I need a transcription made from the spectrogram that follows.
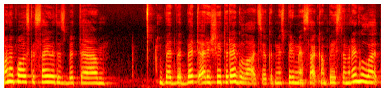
monopolisks sajūtas, bet uh, Bet, bet, bet arī šī regulācija, kad mēs pirmie sākām pīstam regulēt,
